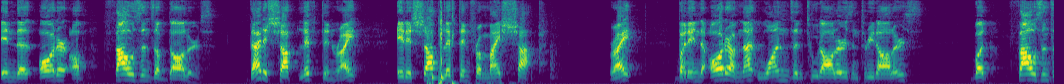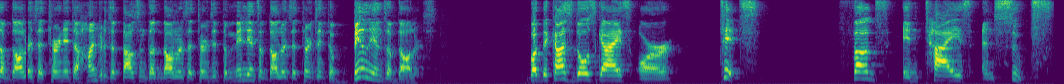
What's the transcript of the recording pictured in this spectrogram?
in the order of thousands of dollars. That is shoplifting, right? It is shoplifting from my shop, right? But in the order of not ones and two dollars and three dollars, but thousands of dollars that turn into hundreds of thousands of dollars that turns into millions of dollars that turns into billions of dollars. But because those guys are tits, thugs in ties and suits,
